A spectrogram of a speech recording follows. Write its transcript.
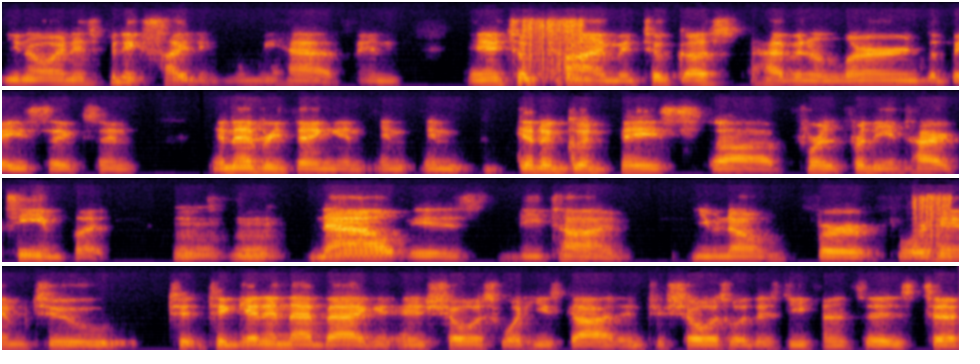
you know, and it's been exciting when we have. And and it took time. It took us having to learn the basics and and everything and and, and get a good base uh, for for the entire team. But Mhm. now is the time you know for for him to to, to get in that bag and, and show us what he's got and to show us what this defense is to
